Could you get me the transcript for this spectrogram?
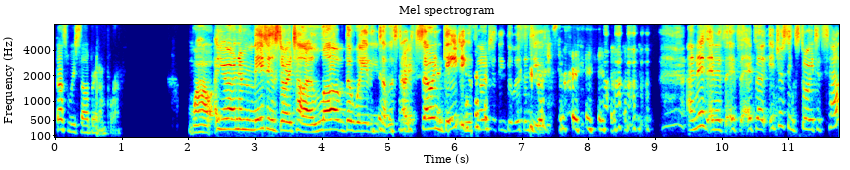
That's what we celebrate on Purim. Wow, you're an amazing storyteller. I love the way that you tell the story. It's so engaging and so interesting to listen to you. and it's and it's it's it's an interesting story to tell.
